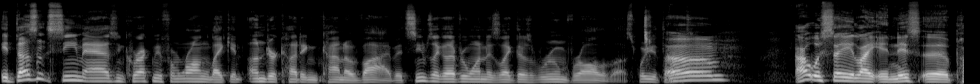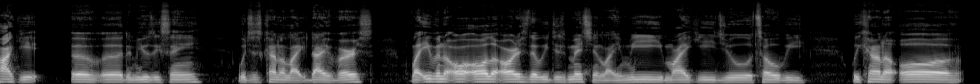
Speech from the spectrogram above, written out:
It doesn't seem as, and correct me if I'm wrong, like an undercutting kind of vibe. It seems like everyone is like there's room for all of us. What are your thoughts? Um, I would say like in this uh pocket of uh, the music scene, which is kind of like diverse. Like even all, all the artists that we just mentioned, like me, Mikey, Jewel, Toby, we kind of all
